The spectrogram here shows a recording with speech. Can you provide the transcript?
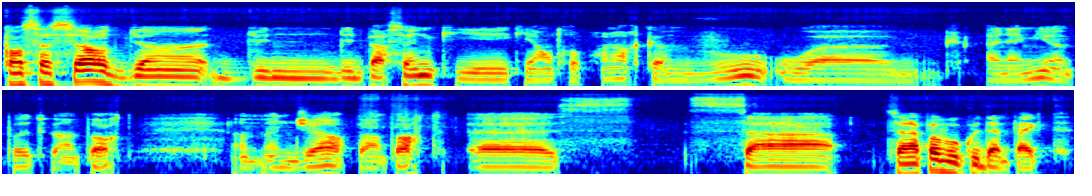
quand ça sort d'un- d'une personne qui est, qui est entrepreneur comme vous, ou euh, un ami, un pote, peu importe, un manager, peu importe, euh, ça, ça n'a pas beaucoup d'impact.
